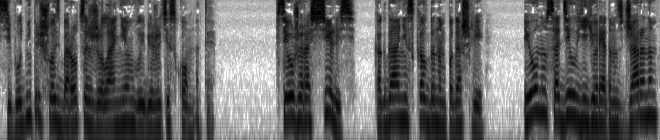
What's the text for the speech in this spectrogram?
Сегодня пришлось бороться с желанием выбежать из комнаты. Все уже расселись, когда они с Колденом подошли, и он усадил ее рядом с Джараном,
